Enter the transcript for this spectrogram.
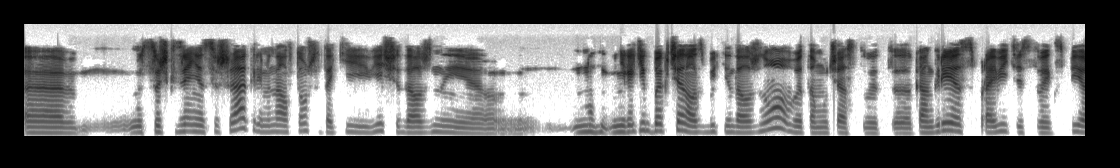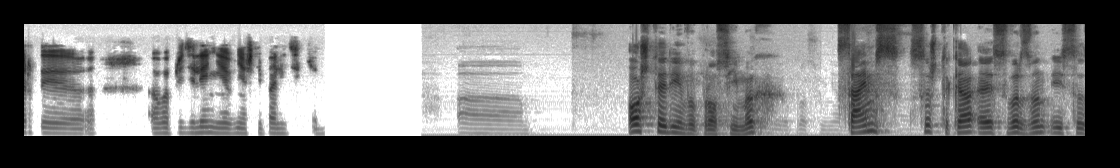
э, с точки зрения США криминал в том, что такие вещи должны, ну, никаких бэк-ченнелс быть не должно, в этом участвует э, Конгресс, правительство, эксперты в определении внешней политики. Още един въпрос имах. Саймс също така е свързван и с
